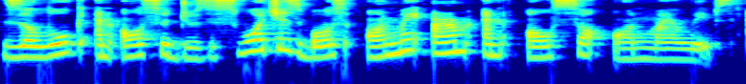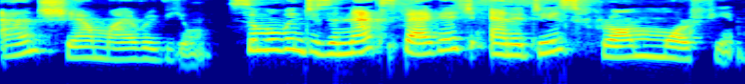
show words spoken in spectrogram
the look and also do the swatches both on my arm and also on my lips and share my review. So moving to the next package and it is from Morphe.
